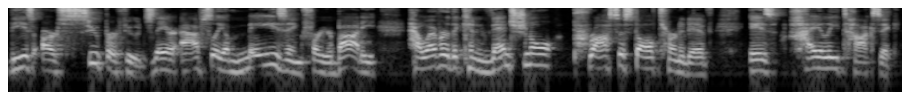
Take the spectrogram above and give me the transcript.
These are superfoods. They are absolutely amazing for your body. However, the conventional processed alternative is highly toxic.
